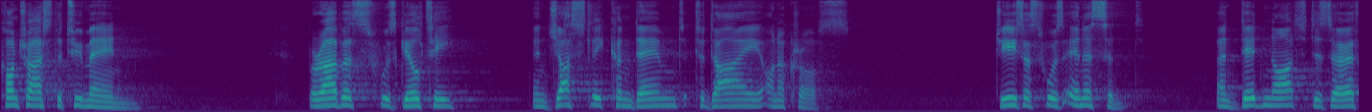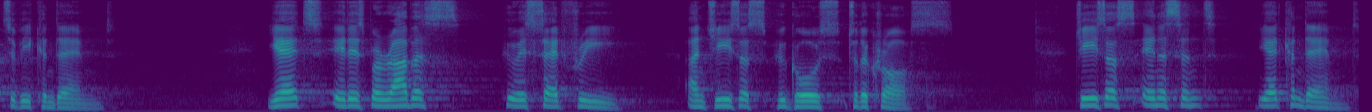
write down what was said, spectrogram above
Contrast the two men. Barabbas was guilty and justly condemned to die on a cross. Jesus was innocent and did not deserve to be condemned. Yet it is Barabbas who is set free and Jesus who goes to the cross. Jesus, innocent yet condemned,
